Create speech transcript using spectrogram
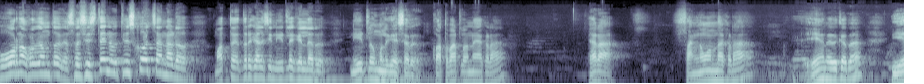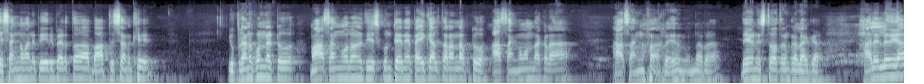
పూర్ణ హృదయంతో విశ్వసిస్తే నువ్వు తీసుకోవచ్చు అన్నాడు. మొత్తం ఇద్దరు కలిసి నీటిలోకి వెళ్ళారు. నీటిలో ములిగేశారు కొత్త బట్టలు ఉన్నాయి అక్కడ? ఎరా సంఘం ఉంది అక్కడ? ఏం లేదు కదా. ఏ సంఘం అని పేరు పెడతావు ఆ బాప్తిసానికి? ఇప్పుడు అనుకున్నట్టు మా సంఘంలోనే తీసుకుంటేనే పైకి వెళ్తారన్నప్పుడు ఆ సంఘం ఉంది అక్కడ? ఆ సంఘం అక్కడ ఏమైనా ఉన్నారా? దేవుని స్తోత్రం కలాగా. హల్లెలూయ.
